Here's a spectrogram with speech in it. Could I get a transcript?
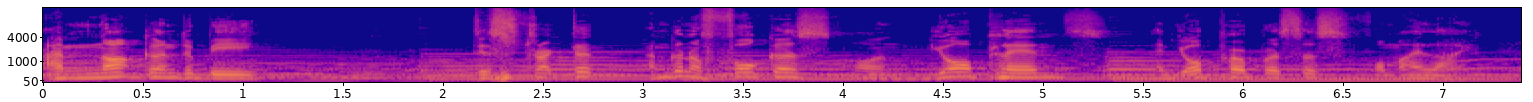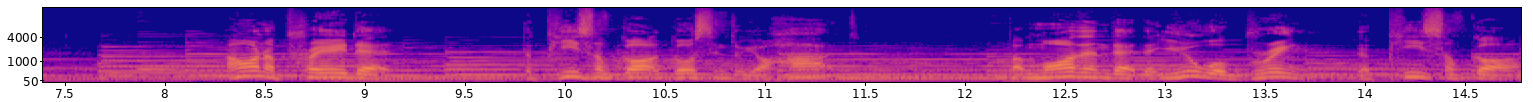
I'm not going to be distracted, I'm going to focus on your plans and your purposes for my life. I want to pray that the peace of God goes into your heart, but more than that, that you will bring the peace of God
